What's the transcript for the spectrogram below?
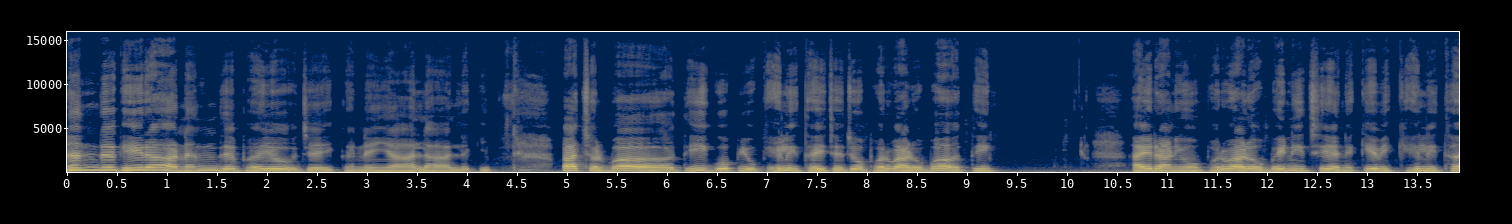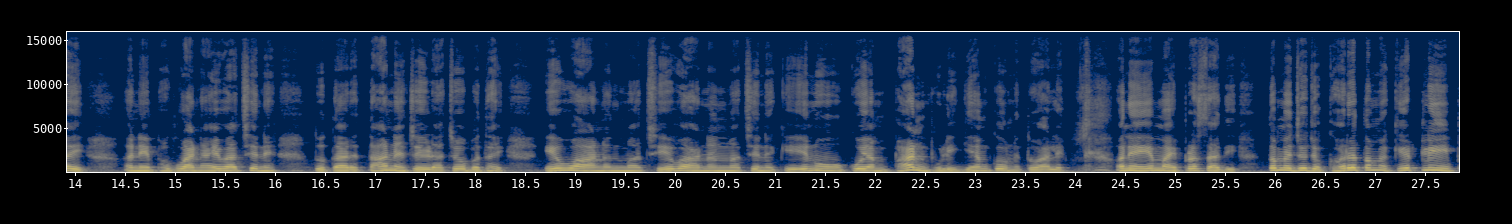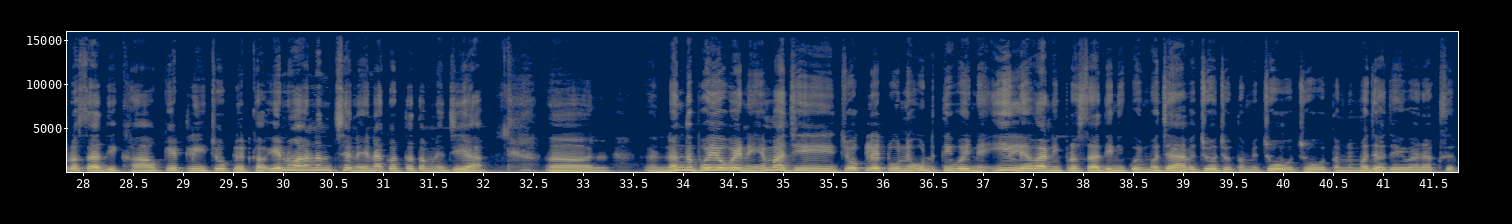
નંદ ઘેરા, નંદ ભયો, જય કનૈયા લાલ કી પાછળ બધી ગોપીઓ ઘેલી થઈ છે, જો ભરવાડો બધી આયરાણીઓ, ભરવાડો, બની છે અને કેવી ઘેલી થઈ અને ભગવાન આવ્યા છે ને, તો તારે તાને ચડ્યા છો બધાય. એવા આનંદમાં છે, એવા આનંદમાં છે ને કે એનું કોઈ આમ ભાન ભૂલી ગયા એમ કહું ને તો હાલે. અને એમાંય પ્રસાદી. તમે જોજો, ઘરે તમે કેટલી પ્રસાદી ખાઓ, કેટલી ચોકલેટ ખાઓ, એનો આનંદ છે ને એના કરતાં તમને જે આ નંદ ભયો હોય ને એમાં જે ચોકલેટું ને ઉડતી હોય ને એ લેવાની પ્રસાદીની કોઈ મજા આવે જોજો તમે જોવો જોવો તમને મજા જ એવા રાખશે.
